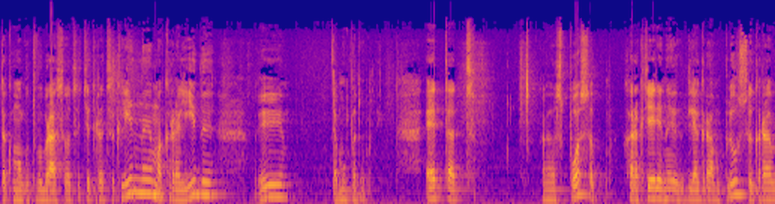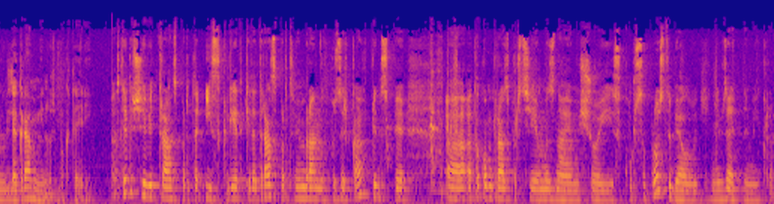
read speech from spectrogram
так могут выбрасываться тетрациклины, макролиды и тому подобное. Этот э, способ характерен и для грамм-плюс и грамм- для грамм-минус бактерий. Следующий вид транспорта из клетки – это транспорт в мембранных пузырьках. В принципе, э, о таком транспорте мы знаем еще и из курса просто биологии, не обязательно микро.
